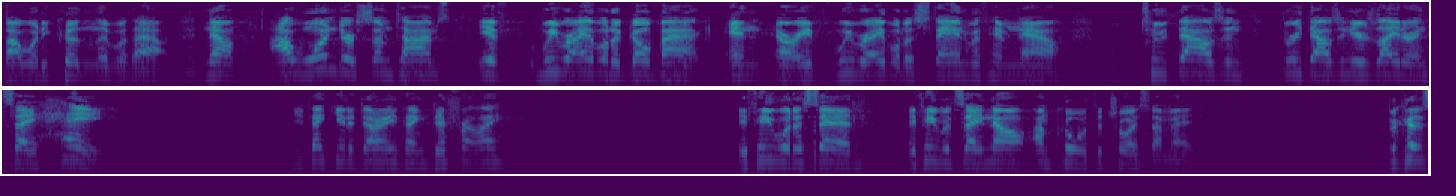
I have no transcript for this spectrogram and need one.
by what he couldn't live without. Now, I wonder sometimes if we were able to go back and, or if we were able to stand with him now, 2,000, 3,000 years later and say, hey, you think you'd have done anything differently? If he would have said, if he would say, no, I'm cool with the choice I made. Because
